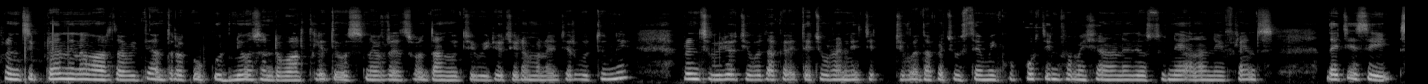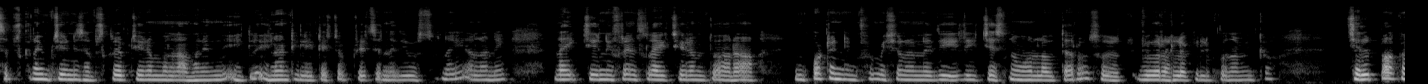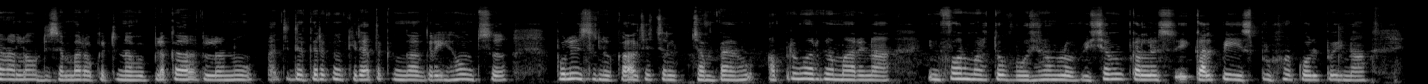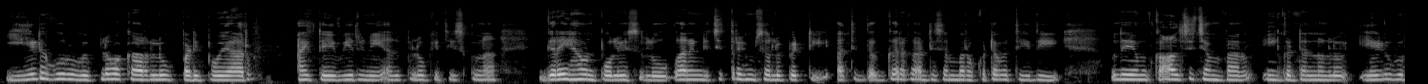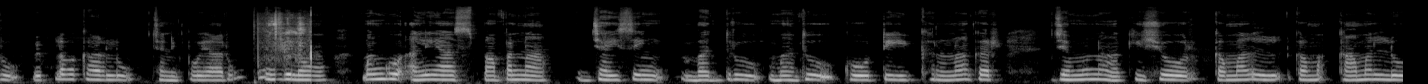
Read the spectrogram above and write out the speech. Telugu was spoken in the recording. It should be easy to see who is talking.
Speaker 1: ఫ్రెండ్స్ ఇప్పుడు నేను వార్త విద్యార్థులకు గుడ్ న్యూస్ అంటే వార్తలు అయితే వస్తున్నాయి. ఫ్రెండ్స్ దాని గురించి వీడియో చేయడం అనేది జరుగుతుంది. ఫ్రెండ్స్ వీడియో చివరిదాకా అయితే చూడండి. చివరిదాకా చూస్తే మీకు పూర్తి ఇన్ఫర్మేషన్ అనేది వస్తుంది. అలానే ఫ్రెండ్స్ దయచేసి సబ్స్క్రైబ్ చేయండి. సబ్స్క్రైబ్ చేయడం వల్ల మరిన్ని ఇట్లా ఇలాంటి లేటెస్ట్ అప్డేట్స్ అనేది వస్తున్నాయి. అలానే లైక్ చేయండి ఫ్రెండ్స్. లైక్ చేయడం ద్వారా ఇంపార్టెంట్ ఇన్ఫర్మేషన్ అనేది రీచ్ చేసిన వాళ్ళు అవుతారు. సో వివరాల్లోకి వెళ్ళిపోదాం ఇంకా. చెల్పాకడలో డిసెంబర్ ఒకటిన విప్లవకారులను అతి దగ్గరగా కిరాతకంగా గ్రీహౌండ్స్ పోలీసులు కాల్చి చంపారు. అప్రూవర్గా మారిన ఇన్ఫార్మర్తో భోజనంలో విషం కలిసి కలిపి స్పృహ కోల్పోయిన ఏడుగురు విప్లవకారులు పడిపోయారు. అయితే వీరిని అదుపులోకి తీసుకున్న గ్రేహౌండ్ పోలీసులు వారిని చిత్రహింసలు పెట్టి అతి దగ్గరగా డిసెంబర్ ఒకటవ తేదీ ఉదయం కాల్చి చంపారు. ఈ ఘటనలో ఏడుగురు విప్లవకారులు చనిపోయారు. ఇందులో మంగు అలియాస్ పాపన్న జైసింగ్ భద్రు మధు కోటి కరుణాకర్ జమున కిషోర్ కమల్ కమ కామల్లు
